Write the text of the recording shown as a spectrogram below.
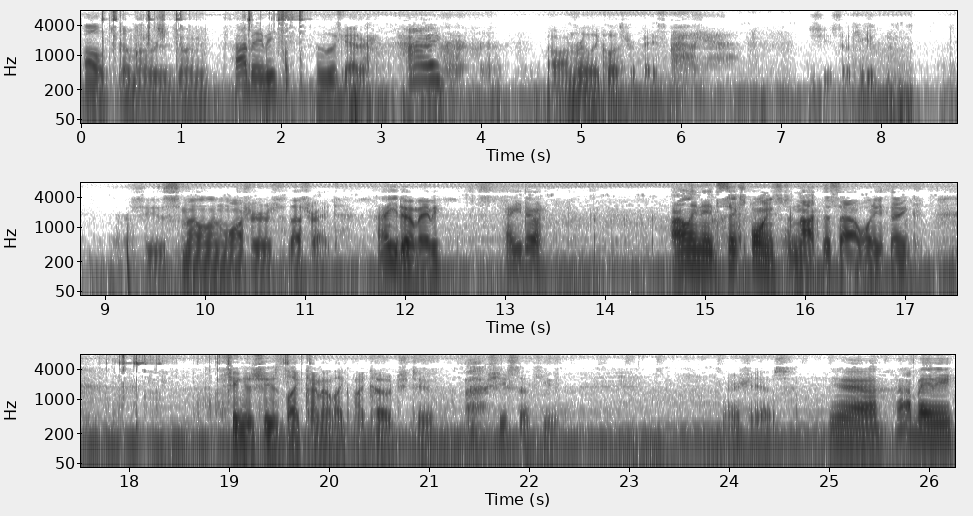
Olive's come over to join me. Hi, baby. Look at her. Hi. Oh, I'm really close to her face. Oh, yeah. She's so cute. She's smelling washers. That's right. How you doing, baby? How you doing? I only need six points to knock this out. What do you think? She, she's like kind of like my coach, too. Oh, she's so cute. There she is. Yeah. Hi, baby.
